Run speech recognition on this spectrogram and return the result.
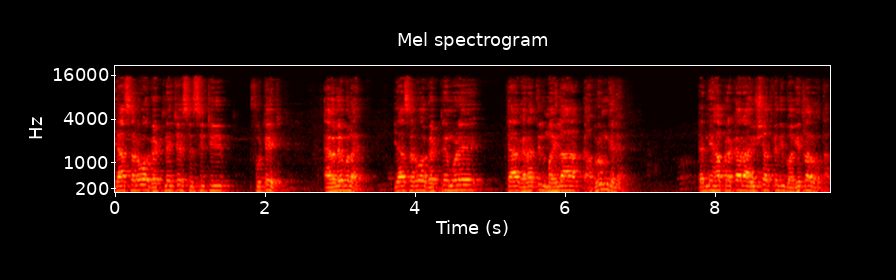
या सर्व घटनेचे C C T V footage available आहे. या सर्व घटनेमुळे त्या घरातील महिला घाबरून गेल्या. त्यांनी हा प्रकार आयुष्यात कधी बघितला नव्हता.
